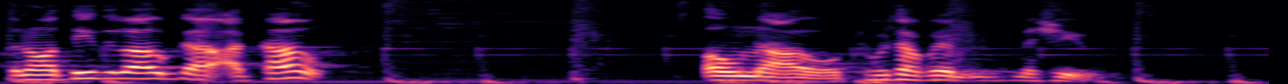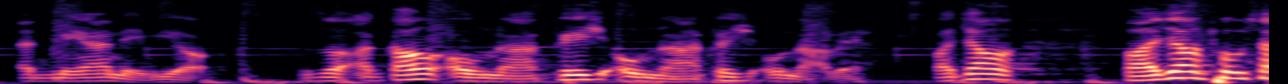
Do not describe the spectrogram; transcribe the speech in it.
ကျွန်တော်သိသလောက်က account owner ကိုထိုးချခွင့်မရှိဘူး။ admin ကနေပြီးတော့ဆိုတော့ account owner page owner page owner ပဲ။ဘာကြောင့် ဘာကြောင့်ထိုးချ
